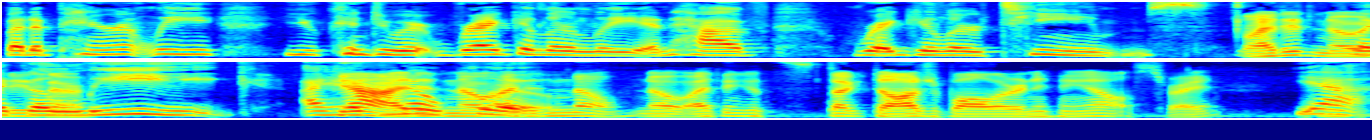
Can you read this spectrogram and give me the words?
But apparently, you can do it regularly and have regular teams, I didn't know like a league. I yeah, had I didn't know. clue. I didn't know. No, I think it's like dodgeball or anything else, right? Yeah,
